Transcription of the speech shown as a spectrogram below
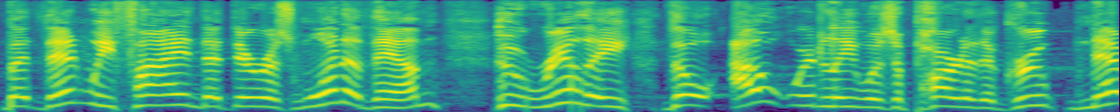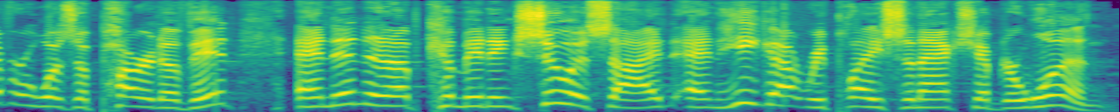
But then we find that there is one of them who really, though outwardly was a part of the group, never was a part of it and ended up committing suicide. And he got replaced in Acts chapter 1.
